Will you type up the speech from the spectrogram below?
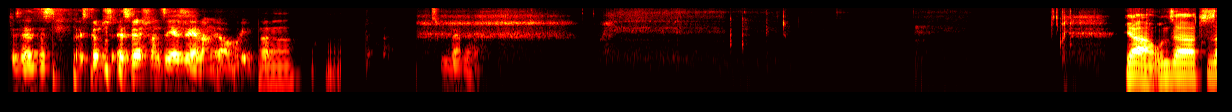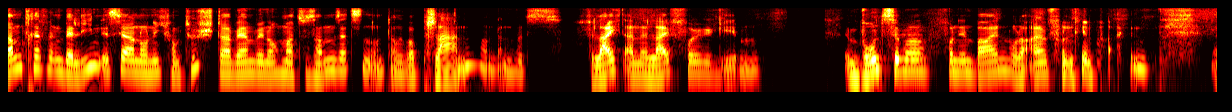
Das, heißt, das, es wird- es wäre schon sehr, sehr lange auf jeden Fall. Ja. Zu lange. Ja, unser Zusammentreffen in Berlin ist ja noch nicht vom Tisch. Da werden wir noch mal zusammensetzen und darüber planen. Und dann wird es vielleicht eine Live-Folge geben im Wohnzimmer von den beiden oder einem von den beiden. Äh,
